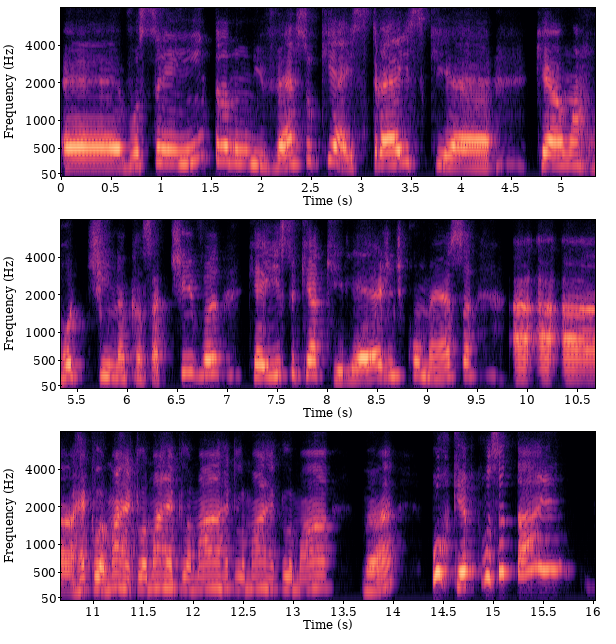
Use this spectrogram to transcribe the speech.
é, você entra num universo que é estresse, que é, que é uma rotina cansativa, que é isso, que é aquilo. E aí a gente começa a, a, a reclamar, reclamar, reclamar, reclamar, reclamar, né? Por quê? Porque você está,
